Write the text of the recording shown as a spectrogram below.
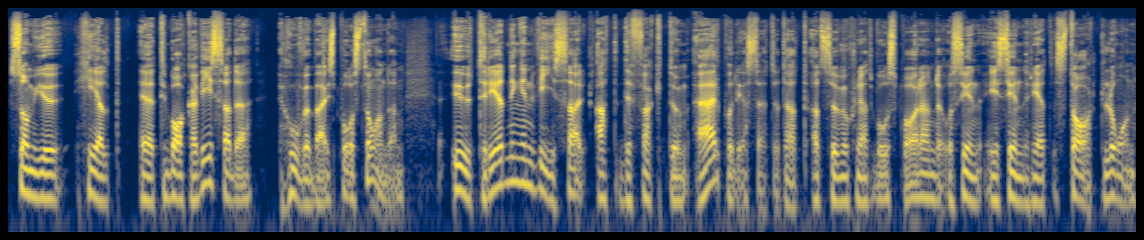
som ju helt eh, tillbakavisade Hovebergs påståenden. Utredningen visar att det faktum är på det sättet att, att subventionerat bosparande och syn, i synnerhet startlån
